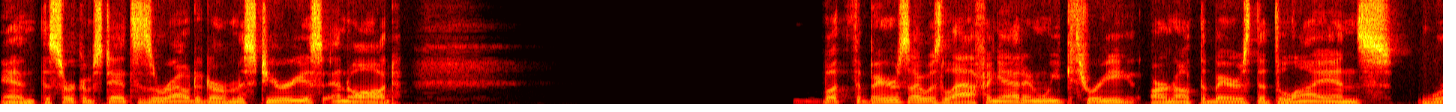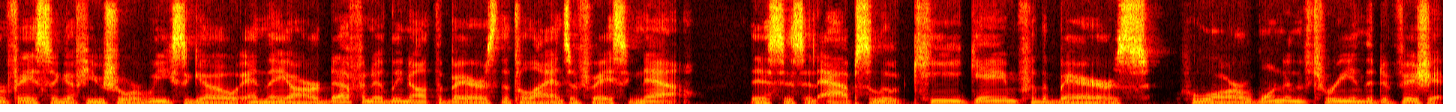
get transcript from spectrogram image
and the circumstances around it are mysterious and odd. But the Bears I was laughing at in week three are not the Bears that the Lions were facing a few short weeks ago, and they are definitely not the Bears that the Lions are facing now. This is an absolute key game for the Bears, who are one and three in the division.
